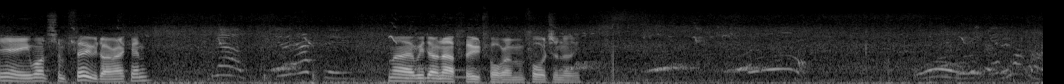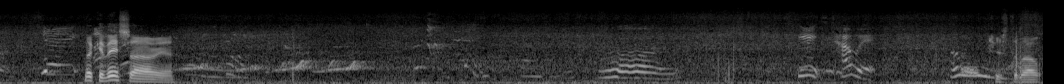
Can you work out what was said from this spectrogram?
Yeah, he wants some food, I reckon. No, we don't have food for him, unfortunately. Look at this area. Just about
